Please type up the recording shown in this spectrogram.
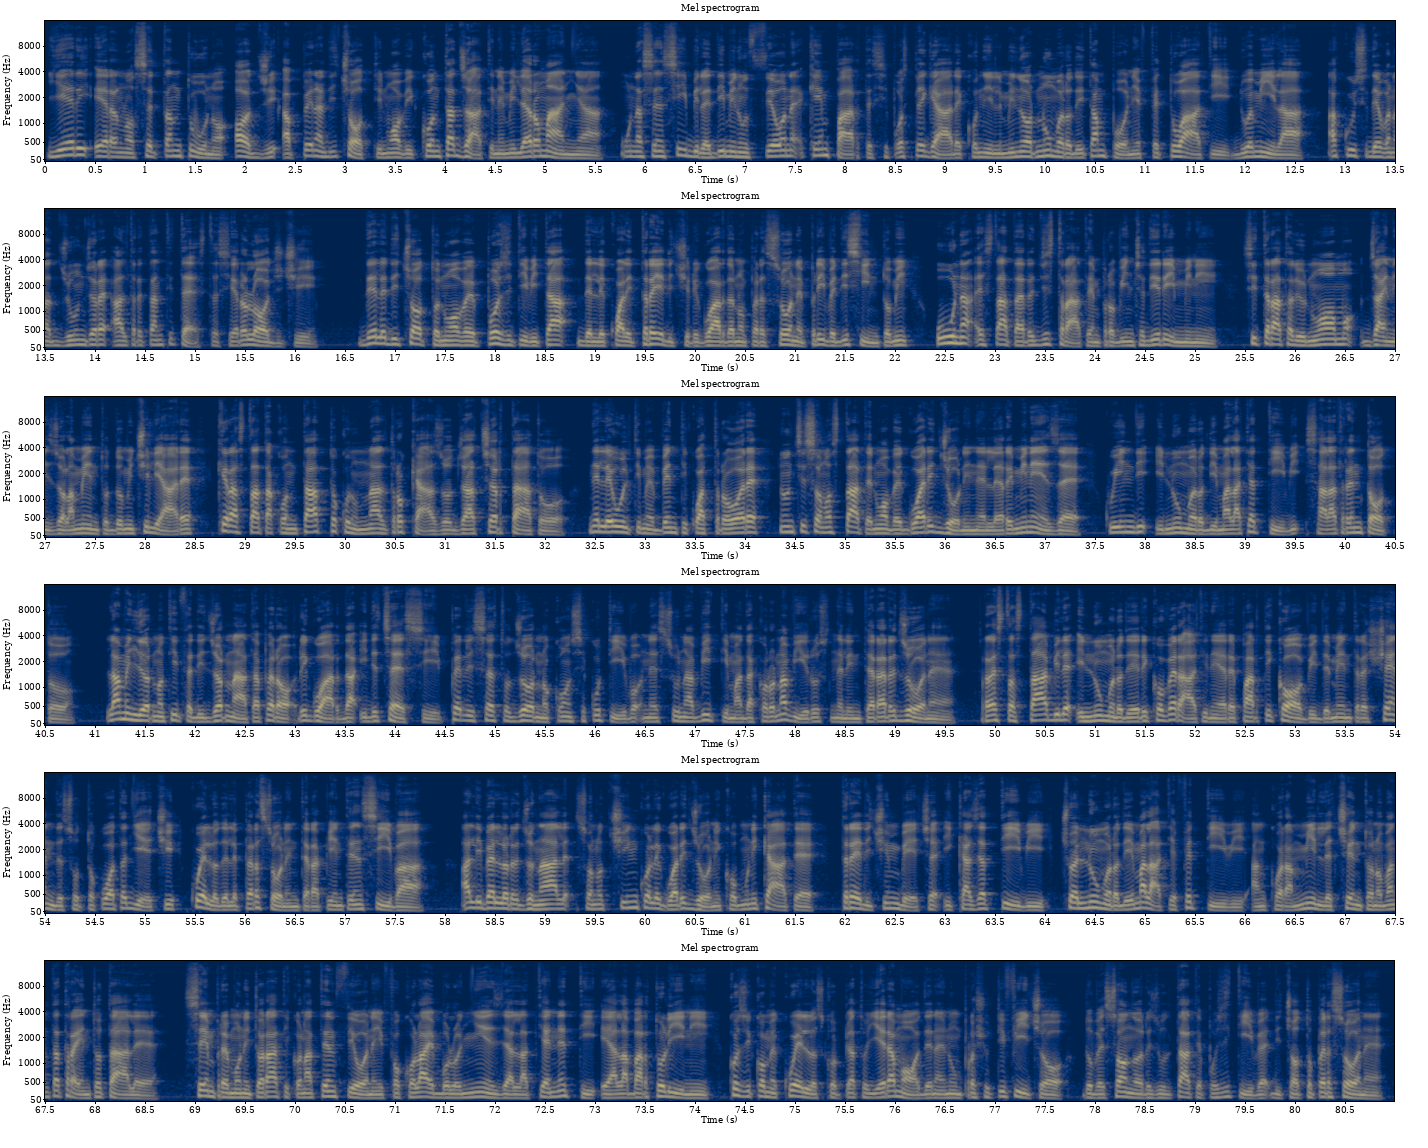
Ieri erano 71, oggi appena 18 nuovi contagiati in Emilia-Romagna, una sensibile diminuzione che in parte si può spiegare con il minor numero di tamponi effettuati, 2000, a cui si devono aggiungere altrettanti test sierologici. Delle 18 nuove positività, delle quali 13 riguardano persone prive di sintomi, una è stata registrata in provincia di Rimini. Si tratta di un uomo già in isolamento domiciliare che era stato a contatto con un altro caso già accertato. Nelle ultime 24 ore non ci sono state nuove guarigioni nel Riminese, quindi il numero di malati attivi sale a 38. La miglior notizia di giornata però riguarda i decessi. Per il sesto giorno consecutivo nessuna vittima da coronavirus nell'intera regione. Resta stabile il numero dei ricoverati nei reparti Covid, mentre scende sotto quota 10 quello delle persone in terapia intensiva. A livello regionale sono 5 le guarigioni comunicate, 13 invece i casi attivi, cioè il numero dei malati effettivi, ancora 1193 in totale. Sempre monitorati con attenzione i focolai bolognesi alla TNT e alla Bartolini, così come quello scoppiato ieri a Modena in un prosciuttificio, dove sono risultate positive 18 persone.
